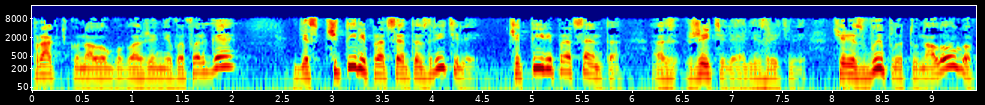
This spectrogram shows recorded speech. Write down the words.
практику налогообложения в ФРГ, где 4% зрителей, 4% жителей, а не зрителей, через выплату налогов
